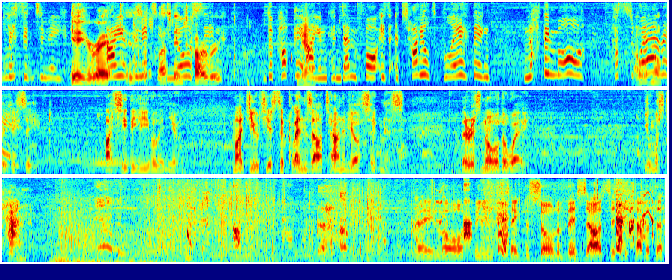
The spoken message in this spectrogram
Listen to me. Yeah, you're right. I have His committed last name's no Carver. sin. The puppet Yeah. I am condemned for is a child's plaything. Nothing more. I swear I swear will not be deceived. I see the evil in you. My duty is to cleanse our town of your sickness. There is no other way. You must hang. I pray, Lord, for you to take the soul of this, our sister Tabitha,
